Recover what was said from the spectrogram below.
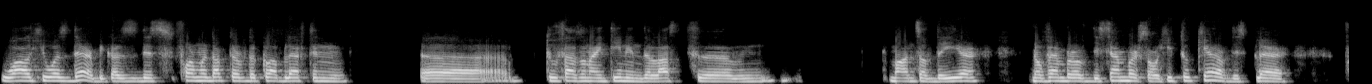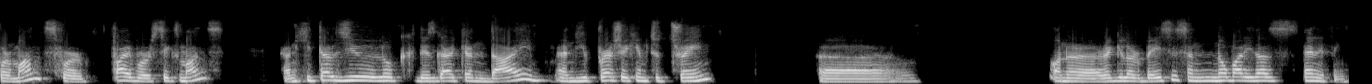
while he was there because this former doctor of the club left in uh, 2019 in the last um, months of the year, November of December. So he took care of this player for months, for five or six months. And he tells you, look, this guy can die, and you pressure him to train uh, on a regular basis, and nobody does anything.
